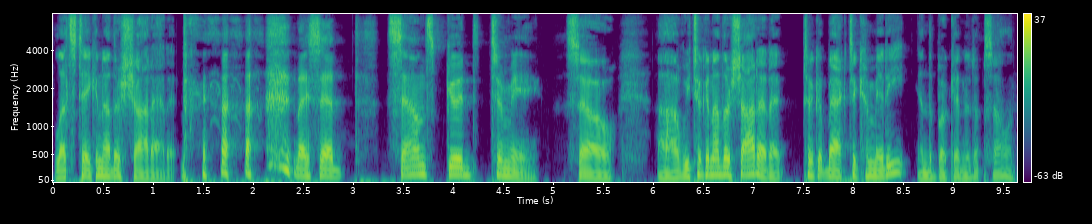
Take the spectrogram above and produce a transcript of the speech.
Let's take another shot at it. and I said, Sounds good to me. So uh, we took another shot at it, took it back to committee, and the book ended up selling.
